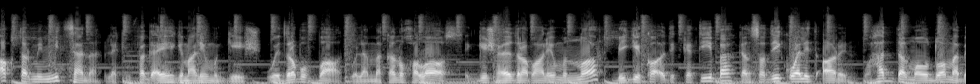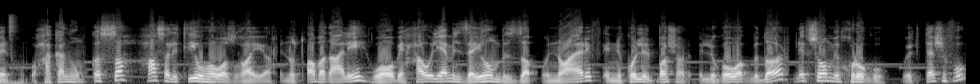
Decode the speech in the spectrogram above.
أكتر من 100 سنة. لكن فجأة يهجم عليهم الجيش ويضربوا في بعض. ولما كانوا خلاص الجيش هيضرب عليهم النار بيجي قائد الكتيبة كان صديق والد أرن وهدى الموضوع ما بينهم. وحكى لهم قصة حصلت ليه وهو صغير إنه اتقبض عليه وهو بيحاول يعمل زيهم بالظبط. وإنه عارف إن كل البشر اللي جوه الجدار نفسهم يخرجوا ويكتشفوا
